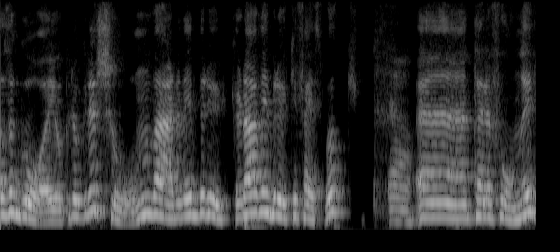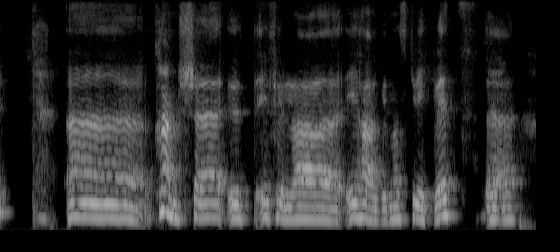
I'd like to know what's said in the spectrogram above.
Og så går jo progresjonen. Hva er det vi bruker da? Vi bruker Facebook. Ja. eh, telefoner. Eh, kanskje ut i fylla i hagen og skrike litt. Ja. Eh,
